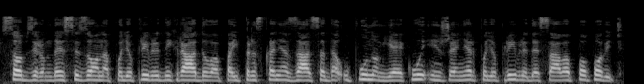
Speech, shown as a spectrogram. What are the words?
S obzirom da je sezona poljoprivrednih radova pa i prskanja zasada u punom jeku, inženjer poljoprivrede Sava Popović,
